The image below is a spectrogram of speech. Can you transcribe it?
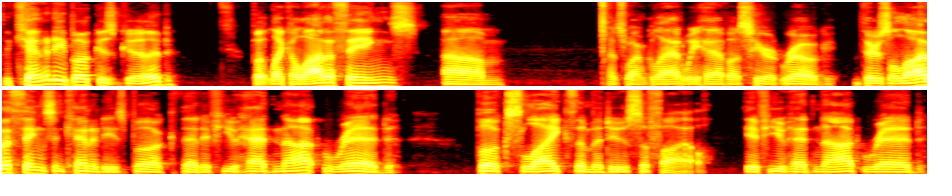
the Kennedy book is good, but like a lot of things, um, that's why I'm glad we have us here at Rogue. There's a lot of things in Kennedy's book that if you had not read books like The Medusa File, if you had not read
